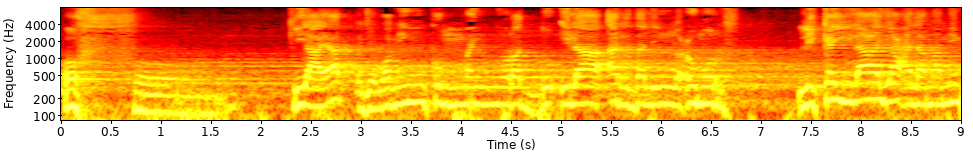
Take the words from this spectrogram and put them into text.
ওহ, কি আয়াত? যে, ওয়ামিনকুম মান ইলা আরদালিল উমর মিন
